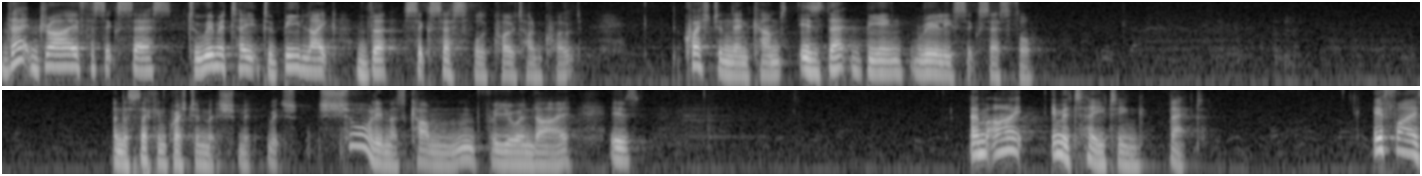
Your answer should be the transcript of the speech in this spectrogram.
that drive for success, to imitate, to be like the successful, quote unquote, question then comes, is that being really successful? And the second question, which, which surely must come for you and I, is Am I imitating that? If I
